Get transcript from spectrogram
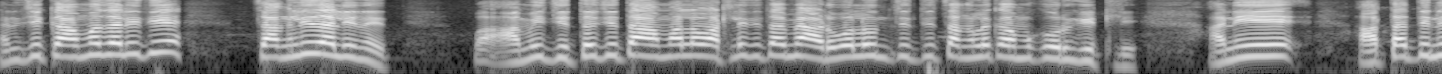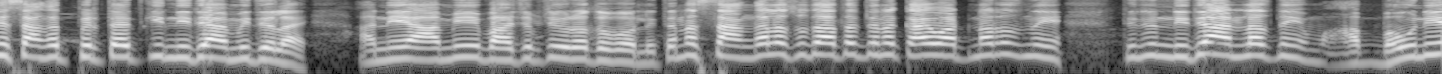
आणि जी कामं झाली ती चांगली झाली नाहीत. आम्ही जिथं जिथं आम्हाला वाटलं तिथं आम्ही अडवलून लावून तिथे चांगलं कामं करून घेतली. आणि आता त्यांनी सांगत फिरतायत की निधी आम्ही दिला आहे आणि आम्ही भाजपच्या विरोधात उभारले त्यांना सांगायला सुद्धा आता त्यांना काय वाटणारच नाही. त्यांनी निधी आणलाच नाही. भाऊनी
